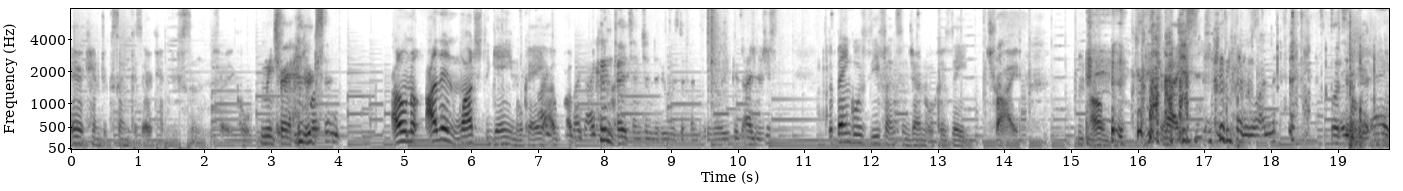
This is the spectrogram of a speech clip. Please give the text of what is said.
Eric Hendrickson because Eric Hendrickson is very cool. You mean Trey Hendrickson? I don't know. I didn't watch the game. Okay, I, I, I, like I couldn't pay attention to who was defensively because I I just. just the Bengals defense in general because they tried. Um, nice. What's it? Hey,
